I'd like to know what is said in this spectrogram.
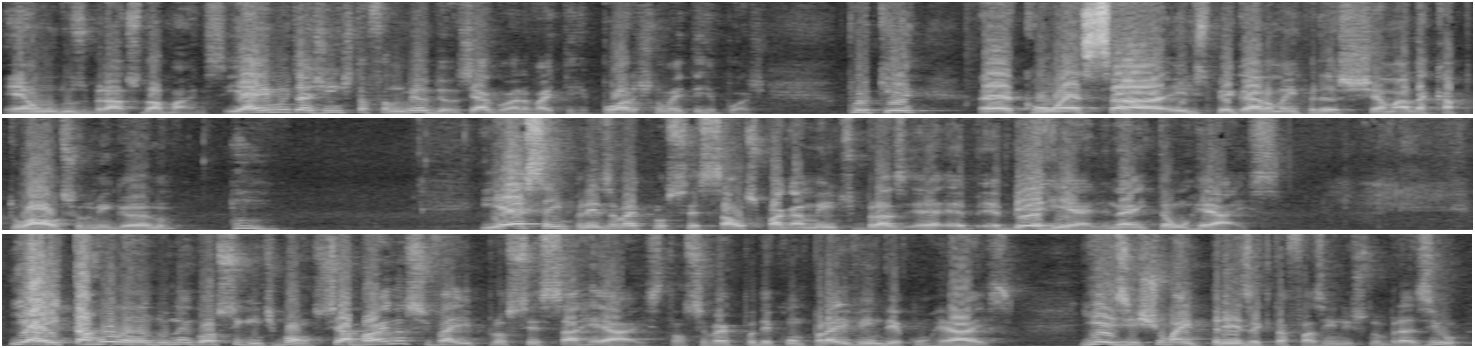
é um dos braços da Binance. E aí muita gente está falando, meu Deus, e agora? Vai ter reporte? Não vai ter reporte? Porque é, com essa, eles pegaram uma empresa chamada Capital, se eu não me engano, e essa empresa vai processar os pagamentos é, é, é BRL, né? Então, reais. E aí tá rolando o negócio seguinte: bom, se a Binance vai processar reais, então você vai poder comprar e vender com reais, e existe uma empresa que está fazendo isso no Brasil,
